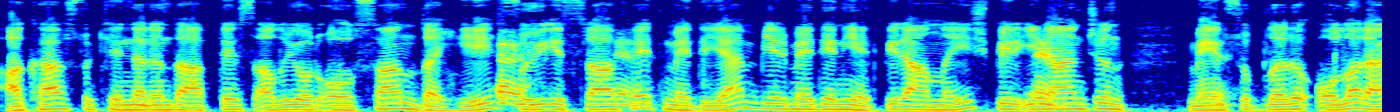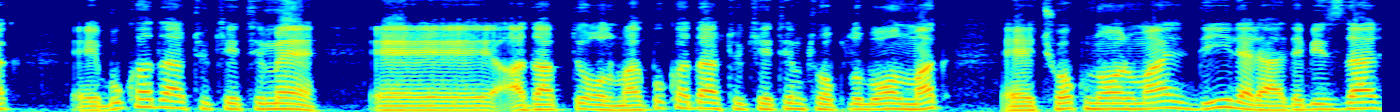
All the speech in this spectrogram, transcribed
Akarsu kenarında abdest alıyor olsan dahi Evet, suyu israf evet. etme diyen bir medeniyet, bir anlayış, bir inancın mensupları olarak e, bu kadar tüketime e, adapte olmak, bu kadar tüketim toplumu olmak e, çok normal değil herhalde. Bizler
